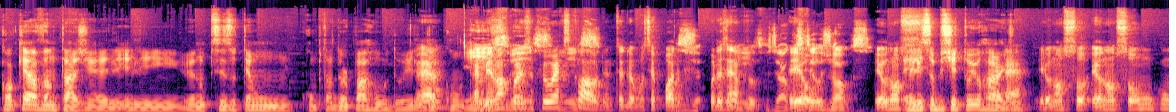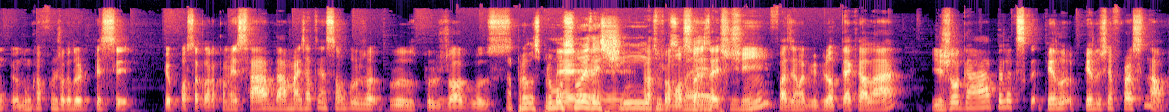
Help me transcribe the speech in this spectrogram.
qual que é a vantagem? Ele, ele- eu não preciso ter um computador parrudo, ele É, dá conta. é a mesma Isso, coisa isso, que o xCloud, entendeu? Você pode, por exemplo, Isso, joga os eu, teus jogos. eu não Ele substitui o hardware. É, eu não sou, eu não sou um, eu nunca fui um jogador de PC. Eu posso agora começar a dar mais atenção para os jogos, A pro- As promoções é, da Steam... tudo promoções da. Steam, fazer uma biblioteca lá e jogar pelo, pelo, pelo GeForce Now.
